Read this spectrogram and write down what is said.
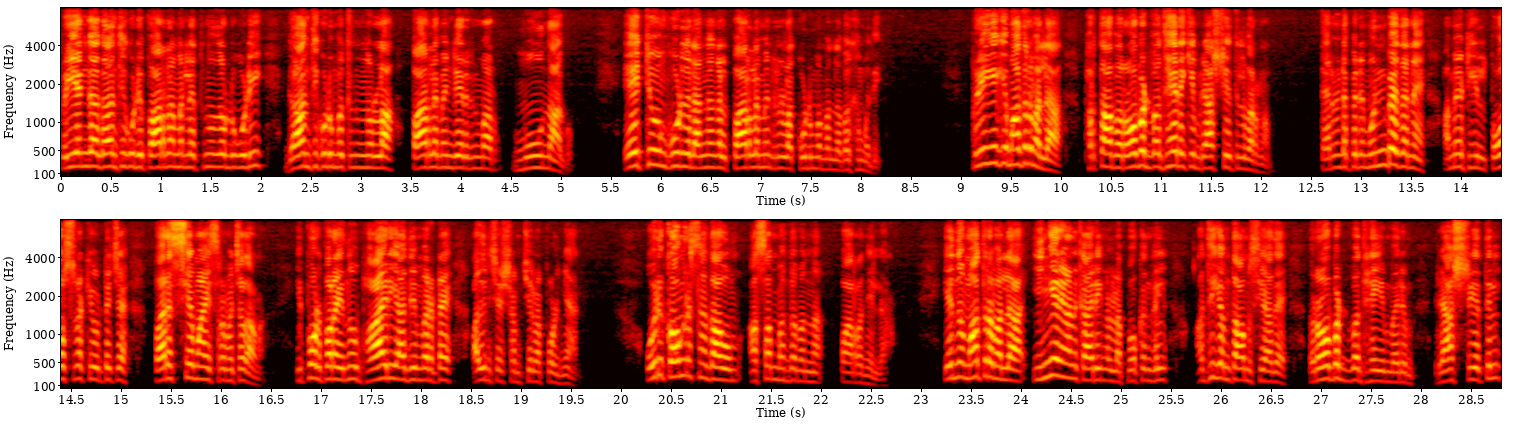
പ്രിയങ്ക ഗാന്ധി കൂടി പാർലമെന്റിൽ എത്തുന്നതോടുകൂടി ഗാന്ധി കുടുംബത്തിൽ നിന്നുള്ള പാർലമെന്റേറിയന്മാർ മൂന്നാകും. ഏറ്റവും കൂടുതൽ അംഗങ്ങൾ പാർലമെന്റിലുള്ള കുടുംബമെന്ന ബഹുമതി. പ്രിയങ്കയ്ക്ക് മാത്രമല്ല ഭർത്താവ് റോബർട്ട് വധേരയ്ക്കും രാഷ്ട്രീയത്തിൽ വരണം. തെരഞ്ഞെടുപ്പിന് മുൻപേ തന്നെ അമേഠിയിൽ പോസ്റ്ററൊക്കെ ഒട്ടിച്ച് പരസ്യമായി ശ്രമിച്ചതാണ്. ഇപ്പോൾ പറയുന്നു ഭാര്യ ആദ്യം വരട്ടെ അതിനുശേഷം ചിലപ്പോൾ ഞാൻ. ഒരു കോൺഗ്രസ് നേതാവും അസംബന്ധമെന്ന് പറഞ്ഞില്ല. എന്നു മാത്രമല്ല ഇങ്ങനെയാണ് കാര്യങ്ങളുടെ പോക്കെങ്കിൽ അധികം താമസിയാതെ റോബർട്ട് വധേയും വരും രാഷ്ട്രീയത്തിൽ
